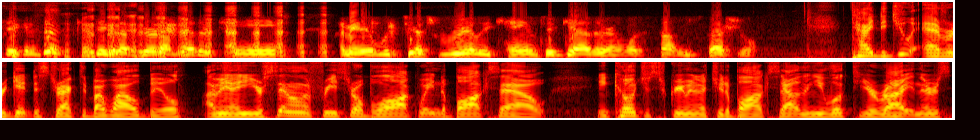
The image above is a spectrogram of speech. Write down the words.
digging digging up dirt on the other team. I mean, it was just really came together and was something special. Tai, did you ever get distracted by Wild Bill? I mean, you're sitting on the free throw block waiting to box out, and coach is screaming at you to box out, and then you look to your right, and there's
